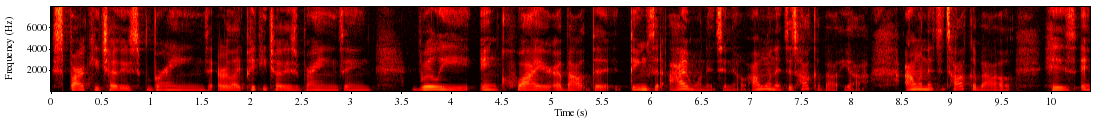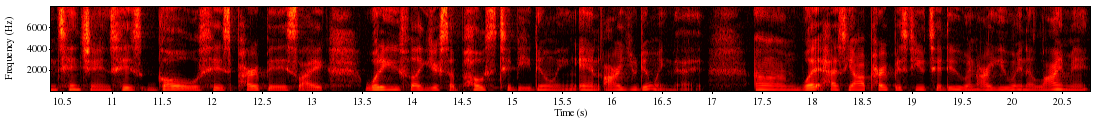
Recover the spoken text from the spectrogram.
spark each other's brains or like pick each other's brains and really inquire about the things that I wanted to know. I wanted to talk about Yah. I wanted to talk about his intentions, his goals, his purpose. Like, what do you feel like you're supposed to be doing? And are you doing that? Um, what has Yah purposed you to do? And are you in alignment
